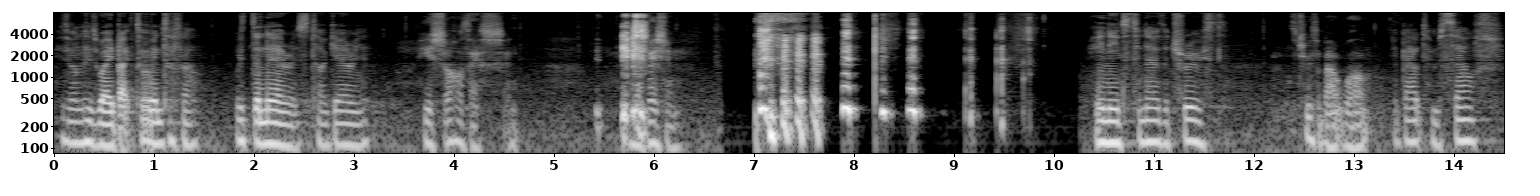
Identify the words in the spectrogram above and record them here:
He's on his way back to Winterfell with Daenerys Targaryen. He saw this in, in a vision. He needs to know the truth. The truth about what? About himself.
